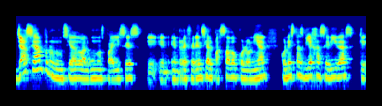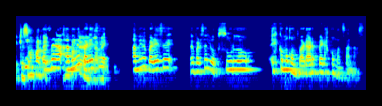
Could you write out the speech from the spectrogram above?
ya se han pronunciado algunos países eh, en, referencia al pasado colonial con estas viejas heridas que, que son parte. O sea, a mí me parece, a mí me parece, me parece algo absurdo. Es como comparar peras con manzanas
